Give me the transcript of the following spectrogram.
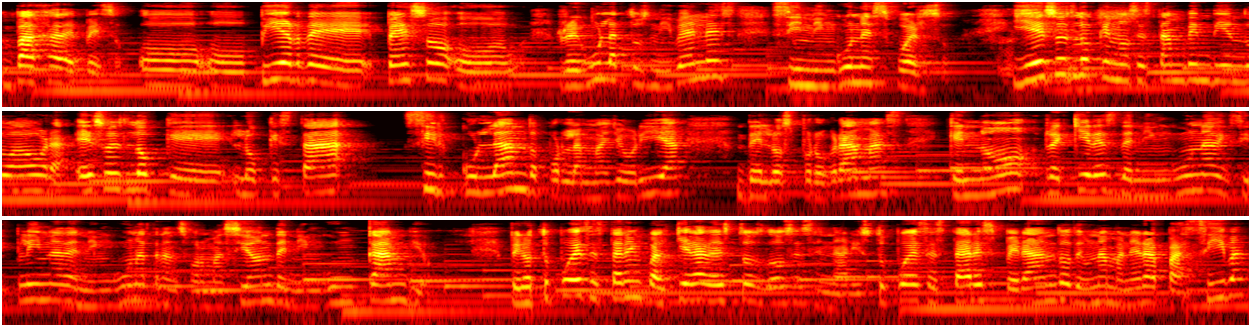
baja de peso o, o pierde peso o regula tus niveles sin ningún esfuerzo. Y eso es lo que nos están vendiendo ahora, eso es lo que, lo que está circulando por la mayoría de los programas que no requieres de ninguna disciplina, de ninguna transformación, de ningún cambio. Pero tú puedes estar en cualquiera de estos dos escenarios. Tú puedes estar esperando de una manera pasiva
